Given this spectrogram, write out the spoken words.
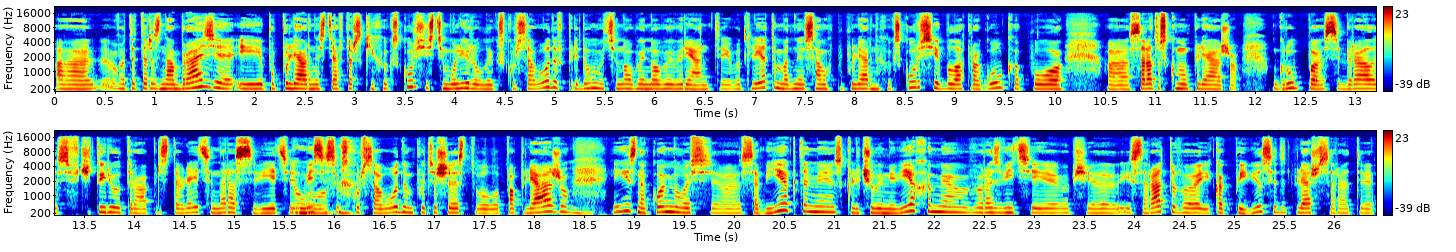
вот вот это разнообразие и популярность авторских экскурсий стимулировала экскурсоводов придумывать все новые и новые варианты. И вот летом одной из самых популярных экскурсий была прогулка по э, Саратовскому пляжу. Группа собиралась в 4 утра утра, представляете, на рассвете, О. вместе с экскурсоводом путешествовала по пляжу mm. и знакомилась э, с объектами, с ключевыми вехами в развитии вообще и Саратова, и как появился этот пляж в Саратове,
